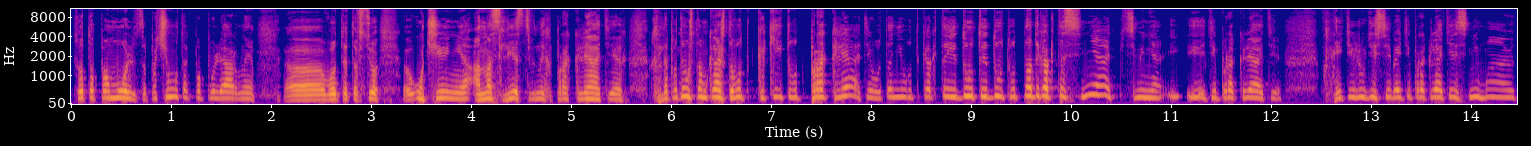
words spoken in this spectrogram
Кто-то помолится. Почему так популярны э, вот это все учение о наследственных проклятиях? Да потому что нам кажется, вот какие-то вот проклятия, вот они вот как-то идут, идут, вот надо как-то снять с меня и, и эти проклятия. Эти люди себя эти проклятия снимают,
